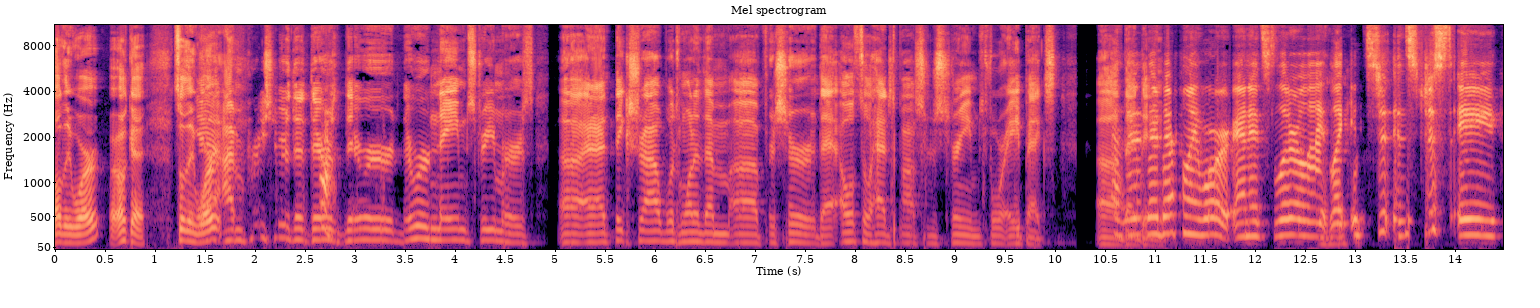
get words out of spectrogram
Oh, they were okay. So they yeah, were. I'm pretty sure that there there were there were named streamers, uh, and I think Shroud was one of them uh, for sure. That also had sponsored streams for Apex. Uh, yeah, there, definitely were, and it's literally like it's just it's just a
